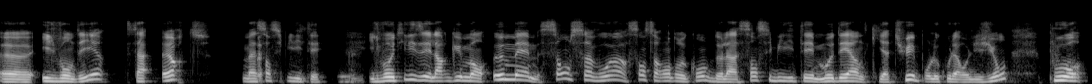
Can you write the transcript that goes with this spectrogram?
ils vont dire ça heurte ma sensibilité. Ils vont utiliser l'argument eux-mêmes sans le savoir, sans s'en rendre compte de la sensibilité moderne qui a tué pour le coup la religion, pour,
